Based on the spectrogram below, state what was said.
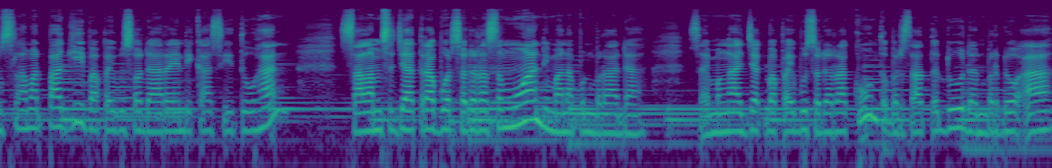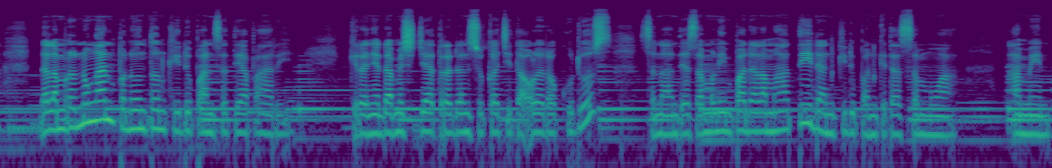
selamat pagi Bapak Ibu Saudara yang dikasih Tuhan. Salam sejahtera buat saudara semua di mana pun berada. Saya mengajak Bapak Ibu Saudaraku untuk bersatu teduh dan berdoa Dalam renungan penuntun kehidupan setiap hari. Kiranya damai sejahtera dan sukacita oleh roh kudus Senantiasa melimpah dalam hati dan kehidupan kita semua. Amin.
